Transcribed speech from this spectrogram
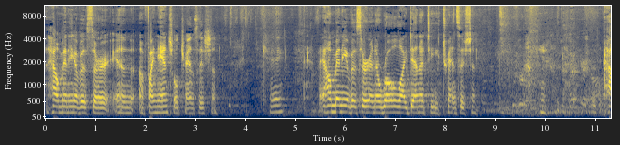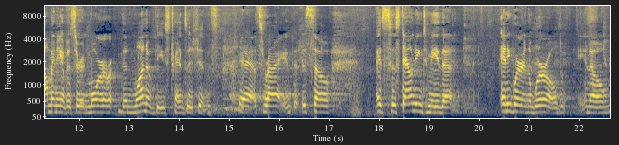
How many of us are in a financial transition? Okay. How many of us are in a role identity transition? How many of us are in more than one of these transitions? Yes, right. So it's astounding to me that anywhere in the world, you know,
